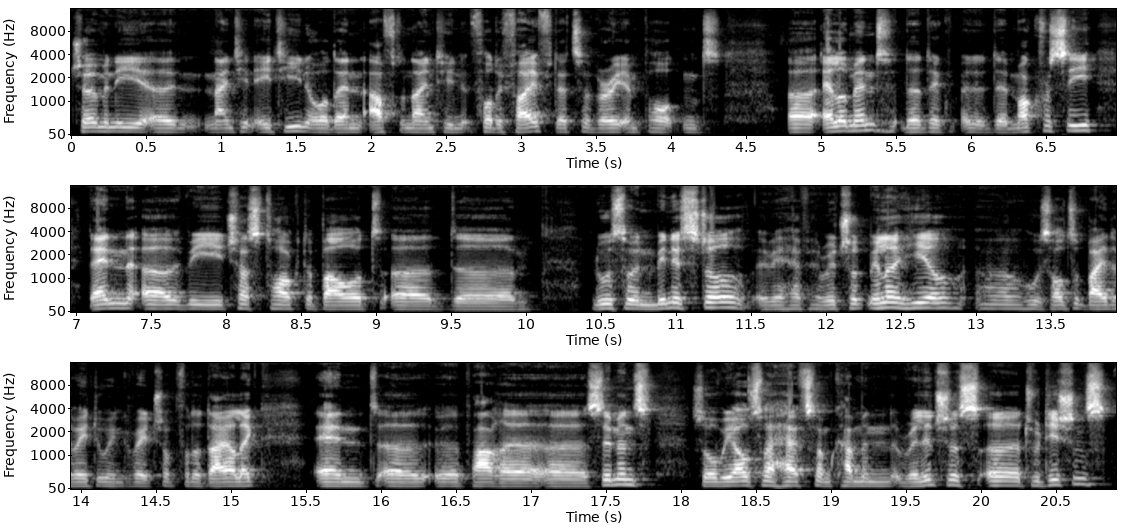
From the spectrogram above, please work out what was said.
Germany, 1918, uh, or then after 1945. That's a very important element, the, the democracy. Then we just talked about the Lutheran minister. We have Richard Miller here, who's also, by the way, doing a great job for the dialect, and Pare Simmons. So we also have some common religious traditions.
